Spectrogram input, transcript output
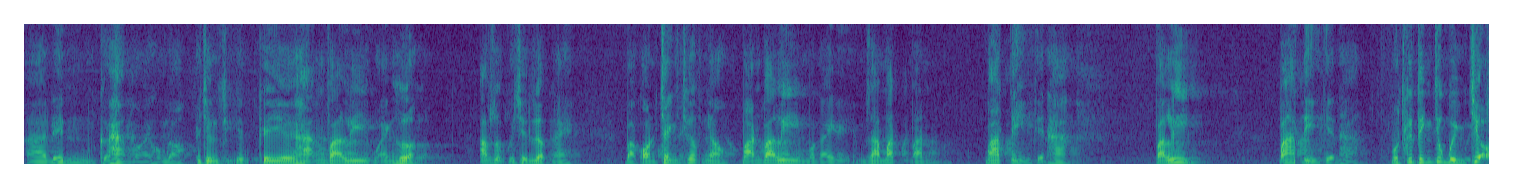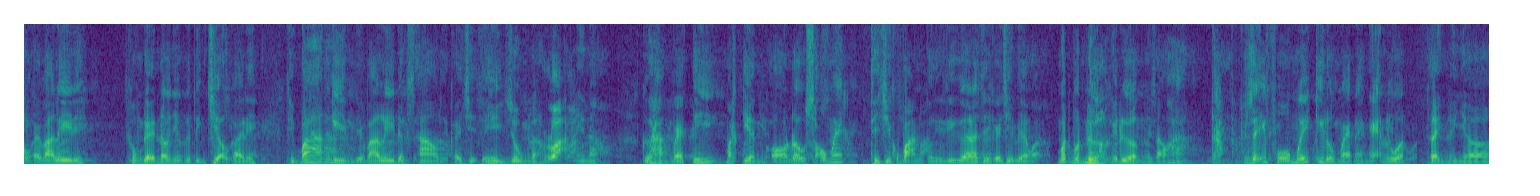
à, đến cửa hàng vào ngày hôm đó. Cái chương trình cái, cái hãng vali của anh Hưởng áp dụng cái chiến lược này. Bà con tranh trước nhau bán vali một ngày ra mắt bán 3 tỷ tiền hàng. Vali 3 tỷ tiền hàng. Một cái tính trung bình triệu cái vali đi. Không đến đâu nhưng cứ tính triệu cái đi. Thì ba nghìn cái vali được sao thì các anh chị sẽ hình dung là loạn như nào cửa hàng bé tí mặt tiền có đâu 6 mét. Thì chỉ có bán có thể gì nghĩa là gì các anh chị biết không ạ? Mất một nửa cái đường để giao hàng. Cả một cái dãy phố mấy km này nghẽn luôn. Đành phải nhờ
